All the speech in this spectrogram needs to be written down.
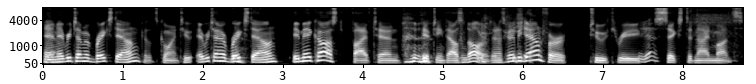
And every time it breaks down, because it's going to, every time it breaks down, it may cost five, ten, fifteen thousand dollars, and it's going to be Yeah. down for two, three, Yeah. six to nine months,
